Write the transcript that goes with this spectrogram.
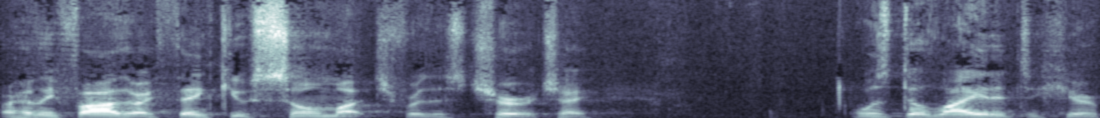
Our Heavenly Father, I thank you so much for this church. I was delighted to hear.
